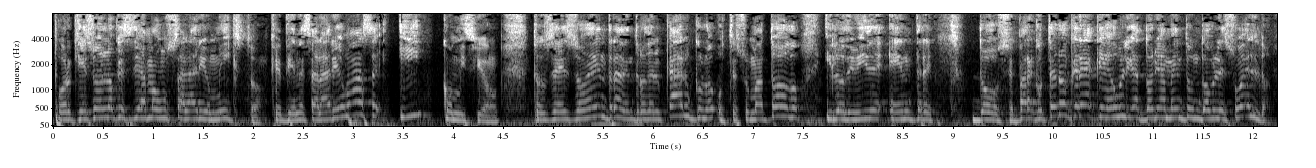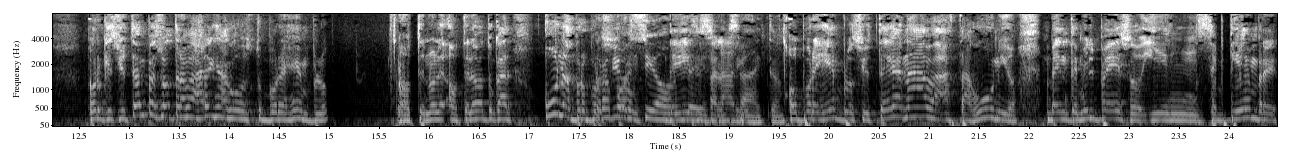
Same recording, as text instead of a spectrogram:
Porque eso es lo que se llama un salario mixto, que tiene salario base y comisión. Entonces eso entra dentro del cálculo, usted suma todo y lo divide entre 12. Para que usted no crea que es obligatoriamente un doble sueldo. Porque si usted empezó a trabajar en agosto, por ejemplo, a usted no le, a usted le va a tocar una proporción, Proporción de de ese eso, salario. exacto. O por ejemplo, si usted ganaba hasta junio 20 mil pesos y en septiembre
